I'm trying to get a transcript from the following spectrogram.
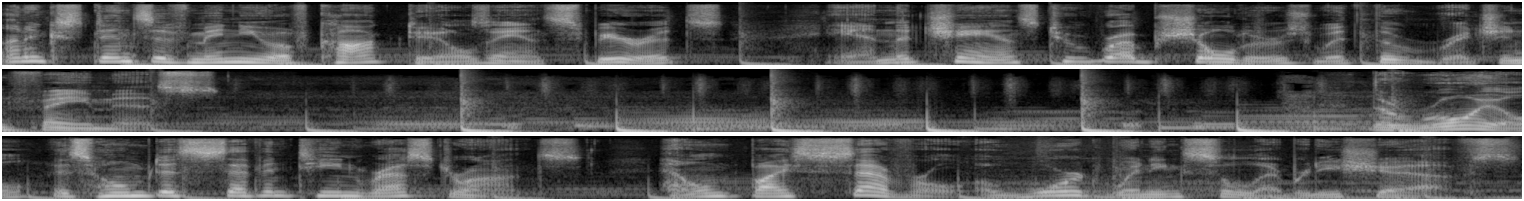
an extensive menu of cocktails and spirits, and the chance to rub shoulders with the rich and famous. The Royal is home to 17 restaurants, helmed by several award winning celebrity chefs.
